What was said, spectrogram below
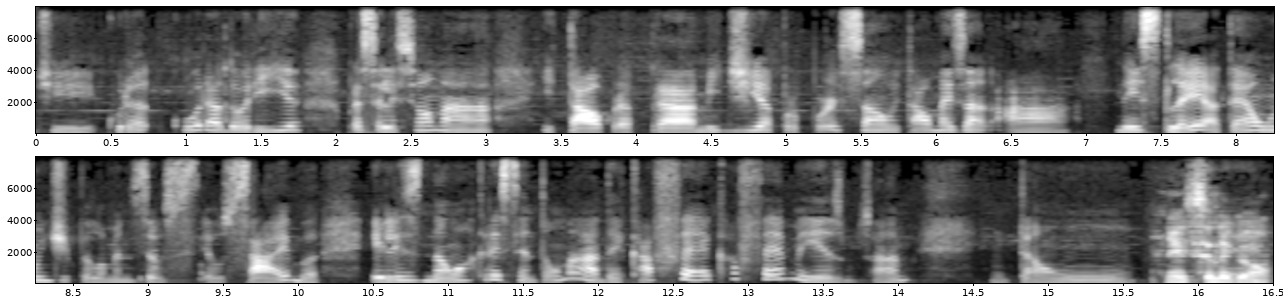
de cura- curadoria para selecionar e tal, para medir a proporção e tal, mas a, a Nestlé, até onde pelo menos eu, eu saiba, eles não acrescentam nada, é café, café mesmo, sabe? Então, Isso é legal.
